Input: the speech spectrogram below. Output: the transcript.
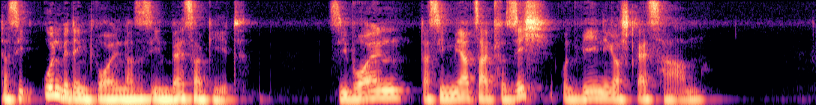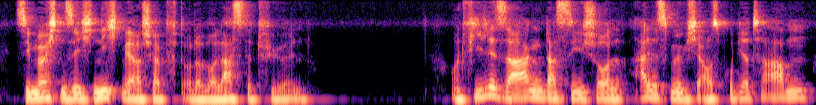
dass sie unbedingt wollen, dass es ihnen besser geht. Sie wollen, dass sie mehr Zeit für sich und weniger Stress haben. Sie möchten sich nicht mehr erschöpft oder überlastet fühlen. Und viele sagen, dass sie schon alles Mögliche ausprobiert haben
